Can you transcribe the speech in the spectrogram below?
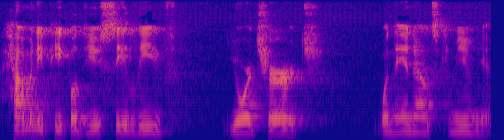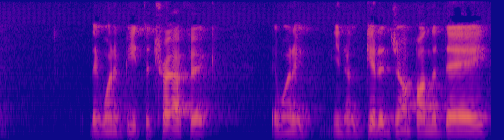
how many people do you see leave your church when they announce communion? They want to beat the traffic. They want to, you know, get a jump on the day.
